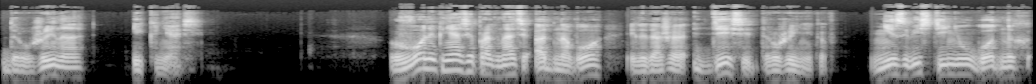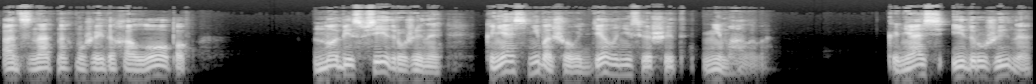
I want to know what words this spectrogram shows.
дружина и князь. В воле князя прогнать одного или даже десять дружинников – не завести неугодных от знатных мужей до холопов. Но без всей дружины князь ни большого дела не свершит, ни малого. «Князь и дружина»,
